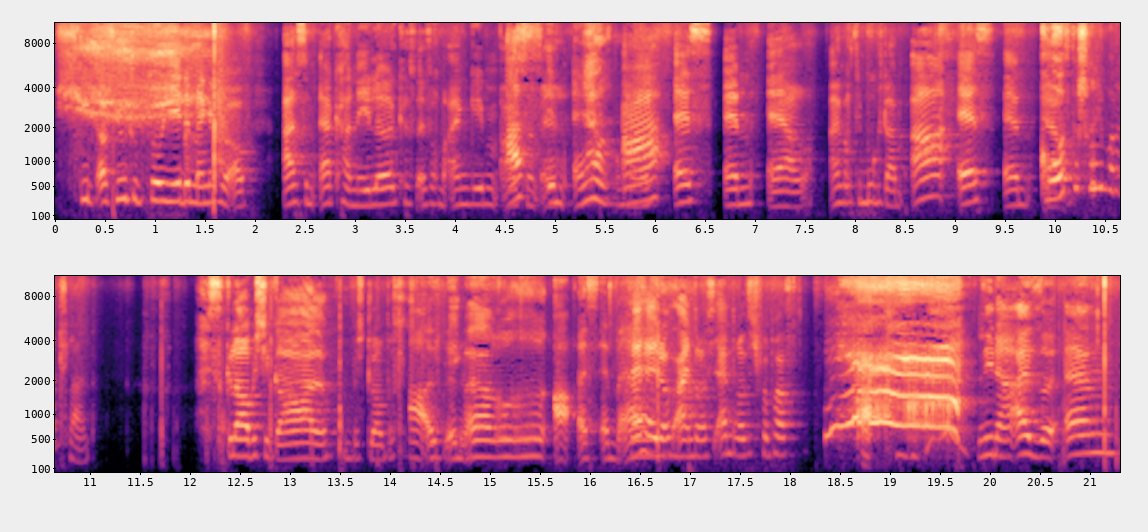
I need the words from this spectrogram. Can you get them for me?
Es gibt auf YouTube so jede Menge. Hör auf. ASMR-Kanäle. Kannst du einfach mal eingeben. ASMR. ASMR. ASMR. Einfach die Buchstaben. ASMR. Groß geschrieben oder klein? Ist, glaube ich, egal. Ich glaube, es ist. ASMR. ASMR. Hey, hey, du hast 31, 31 verpasst. Lina, also, ähm.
